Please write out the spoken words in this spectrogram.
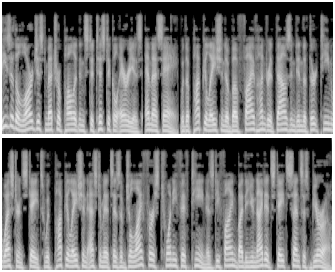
These are the largest metropolitan statistical areas MSA with a population above 500,000 in the 13 western states with population estimates as of July 1, 2015 as defined by the United States Census Bureau.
